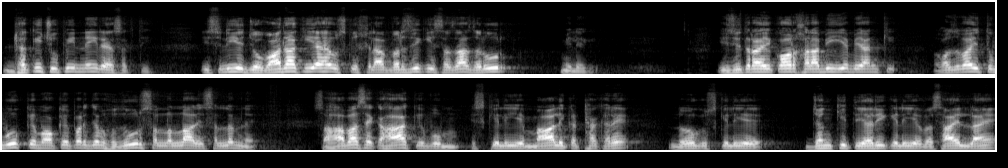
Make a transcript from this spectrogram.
ڈھکی چھپی نہیں رہ سکتی۔ اس لیے جو وعدہ کیا ہے اس کی خلاف ورزی کی سزا ضرور ملے گی۔ اسی طرح ایک اور خرابی یہ بیان کی۔ غزوہ تبوک کے موقع پر جب حضور صلی اللہ علیہ وسلم نے صحابہ سے کہا کہ وہ اس کے لیے مال اکٹھا کریں، لوگ اس کے لیے جنگ کی تیاری کے لیے وسائل لائیں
